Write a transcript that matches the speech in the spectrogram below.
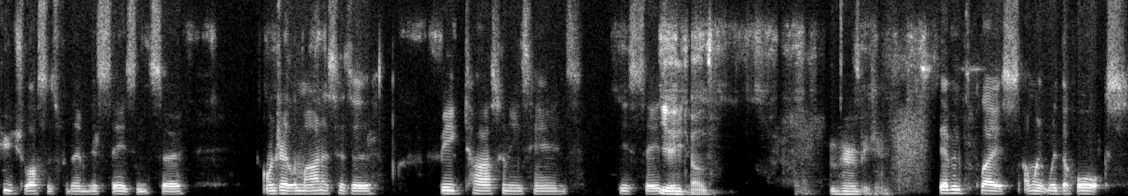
huge losses for them this season. So Andre Lemanis has a big task on his hands this season. Yeah, he does. Very big game. Seventh place, I went with the Hawks.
